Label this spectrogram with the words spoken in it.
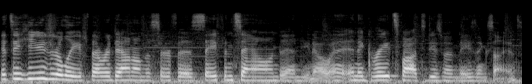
It's a huge relief that we're down on the surface, safe and sound, and you know, in a great spot to do some amazing science.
